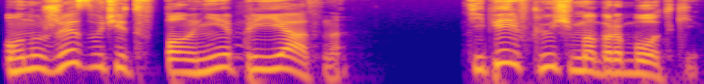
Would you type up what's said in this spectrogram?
Он уже звучит вполне приятно. Теперь включим обработки.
